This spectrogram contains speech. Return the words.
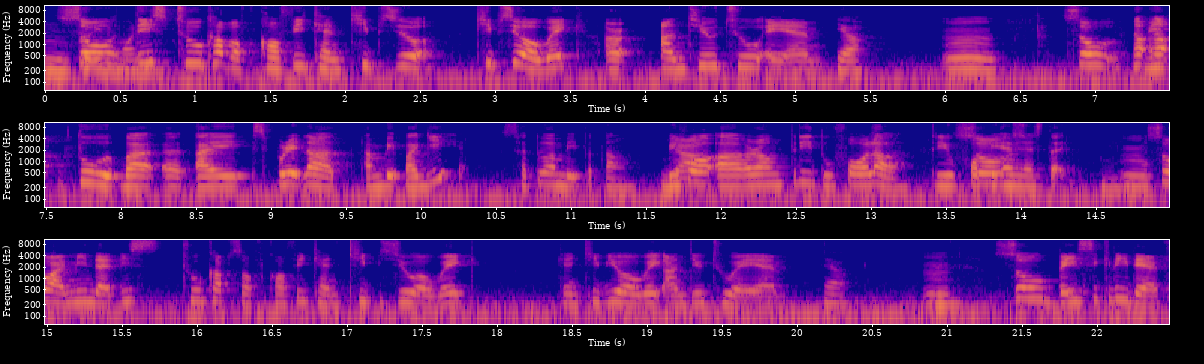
Mm, So these two cup of coffee can keeps you keeps you awake uh, until two a.m. yeah. Mm. So Not we- not two, but uh, I separate lah. Ambil pagi, satu ambil petang. Before uh, around three to four lah. Three to So- four p.m. I start. Mm. mm, so I mean that these two cups of coffee can keeps you awake, can keep you awake until two a.m. Yeah. Mm. So basically, they've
